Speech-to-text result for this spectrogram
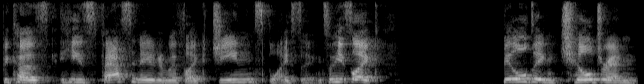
because he's fascinated with like gene splicing. So he's like building children,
